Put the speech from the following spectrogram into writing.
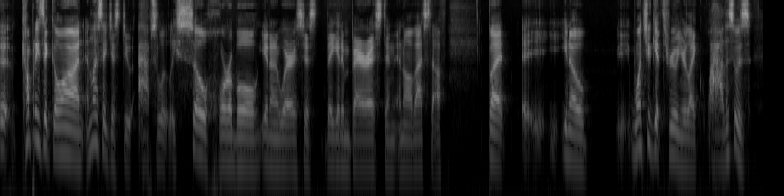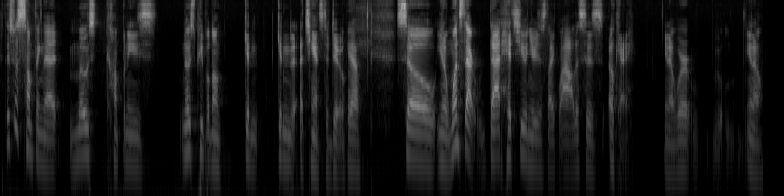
uh, companies that go on, unless they just do absolutely so horrible, you know, where it's just they get embarrassed and, and all that stuff. But, uh, you know, once you get through and you're like, wow, this was this was something that most companies, most people don't get get a chance to do. Yeah. So you know, once that that hits you and you're just like, wow, this is okay. You know, we're you know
